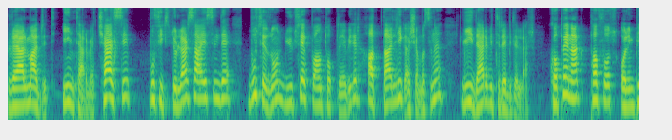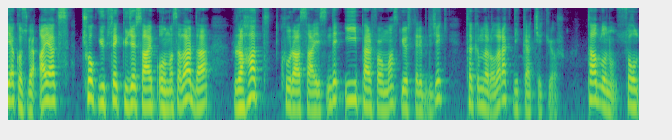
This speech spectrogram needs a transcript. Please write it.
Real Madrid, Inter ve Chelsea bu fikstürler sayesinde bu sezon yüksek puan toplayabilir hatta lig aşamasını lider bitirebilirler. Kopenhag, Pafos, Olympiakos ve Ajax çok yüksek güce sahip olmasalar da rahat kura sayesinde iyi performans gösterebilecek takımlar olarak dikkat çekiyor. Tablonun sol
